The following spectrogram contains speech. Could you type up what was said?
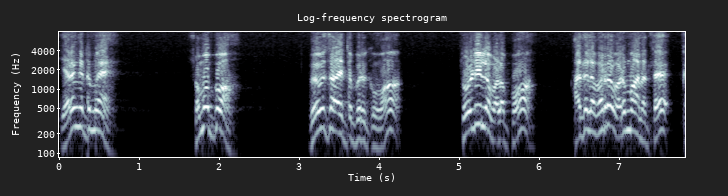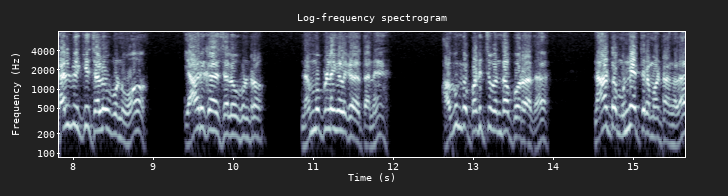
இறங்கட்டுமே. சுமப்போம். விவசாயத்தை பெருக்குவோம். தொழில வளர்ப்போம். அதுல வர்ற வருமானத்தை கல்விக்கு செலவு பண்ணுவோம். யாருக்காக செலவு பண்றோம்? நம்ம பிள்ளைங்களுக்காக தானே? அவங்க படிச்சு வந்தா போறாதா? நாட்டை முன்னேற்ற மாட்டாங்களா?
